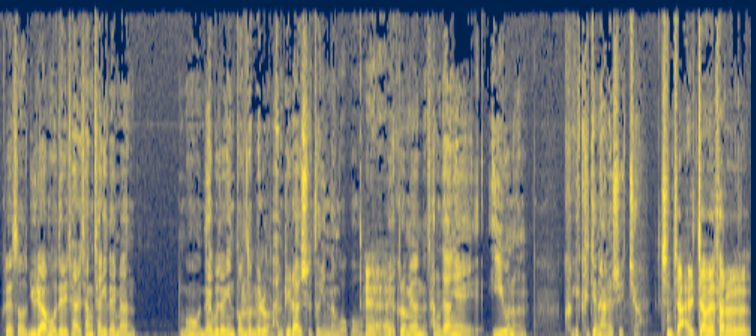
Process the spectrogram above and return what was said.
그래서 유료화 모델이 잘 장착이 되면 뭐 내부적인 돈도 음. 별로 안 필요할 수도 있는 거고 예. 예. 그러면 상장의 이유는 크게 크지는 않을 수 있죠. 진짜 알짜 회사를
